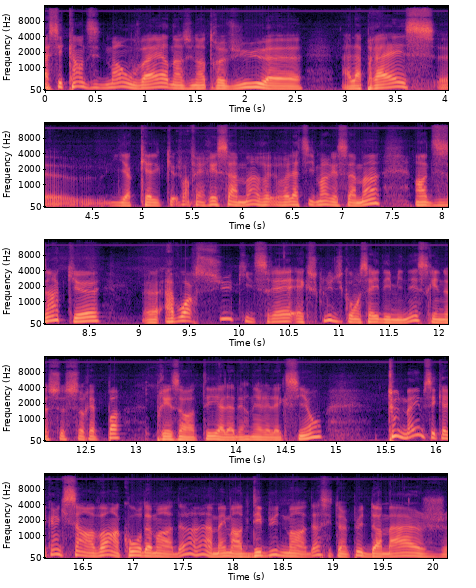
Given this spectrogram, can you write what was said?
assez candidement ouvert dans une entrevue euh, à la presse euh, il y a quelques, enfin récemment, relativement récemment, en disant que euh, avoir su qu'il serait exclu du Conseil des ministres, il ne se serait pas présenté à la dernière élection. Tout de même, c'est quelqu'un qui s'en va en cours de mandat, hein, même en début de mandat. C'est un peu dommage.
